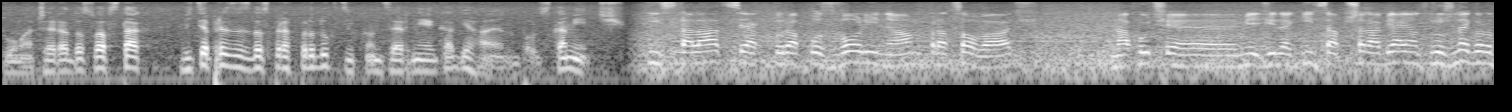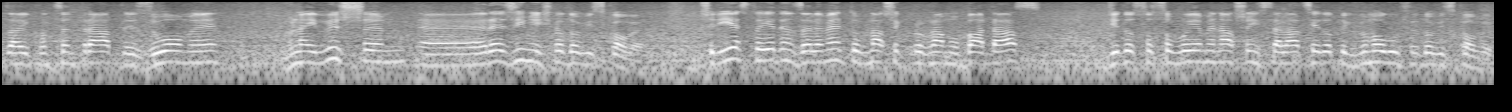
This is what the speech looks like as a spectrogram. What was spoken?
tłumaczy Radosław Stach, wiceprezes do spraw produkcji w koncernie KGHM Polska Miedź. Instalacja, która pozwoli nam pracować na hucie Miedzi Legnica, przerabiając różnego rodzaju koncentraty, złomy w najwyższym e, reżimie środowiskowym. Czyli jest to jeden z elementów naszych programów BATAS, gdzie dostosowujemy nasze instalacje do tych wymogów środowiskowych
